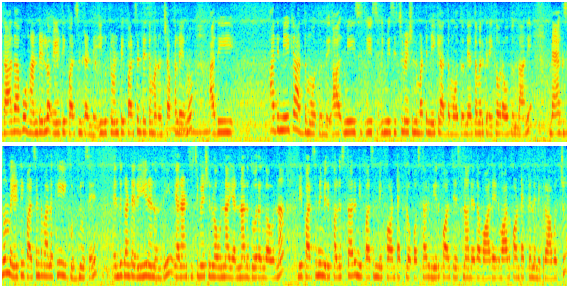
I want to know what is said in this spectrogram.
దాదాపు హండ్రెడ్లో ఎయిటీ పర్సెంట్ అండి. ఇంక ట్వంటీ పర్సెంట్ అయితే మనం చెప్పలేము. అది అది మీకే అర్థమవుతుంది. మీ సి- ఈ మీ సిచ్యువేషన్ బట్టి మీకే అర్థమవుతుంది. ఎంతవరకు రికవర్ అవుతుందా అని. మ్యాక్సిమం ఎయిటీ పర్సెంట్ వాళ్ళకి గుడ్ న్యూసే ఎందుకంటే రీయూనియన్ ఉంది. ఎలాంటి సిచ్యువేషన్లో ఉన్నా ఎన్నాళ్ళు దూరంగా ఉన్నా మీ పర్సన్ని మీరు కలుస్తారు. మీ పర్సన్ మీ కాంటాక్ట్లోకి వస్తారు. మీరు కాల్ చేసినా లేదా వాళ్ళే వాళ్ళ కాంటాక్ట్ అయినా మీకు రావచ్చు.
